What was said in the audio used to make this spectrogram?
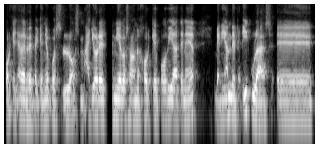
porque ya desde pequeño pues los mayores miedos a lo mejor que podía tener venían de películas. Eh,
